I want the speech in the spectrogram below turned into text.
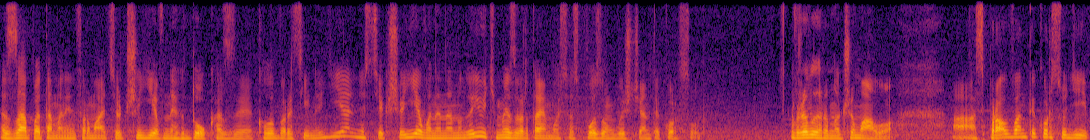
з запитами на інформацію, чи є в них докази колабораційної діяльності. Якщо є, вони нам надають. Ми звертаємося з позовом в Вищий антикорсуд. Вже виграно чимало справ в антикорсуді.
